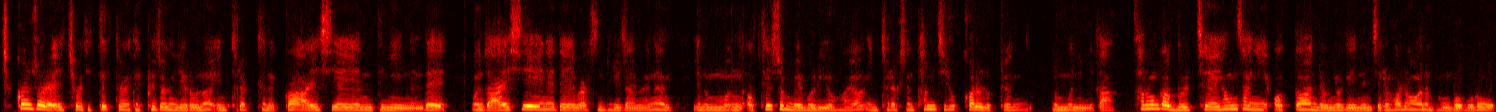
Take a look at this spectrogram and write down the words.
시퀀셜 HO 디텍터의 대표적인 예로는 InteractNet과 ICAN 등이 있는데 먼저 ICAN에 대해 말씀드리자면은 이 논문 attention map을 이용하여 interaction 탐지 효과를 높인 논문입니다. 사람과 물체의 형상이 어떠한 영역에 있는지를 활용하는 방법으로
